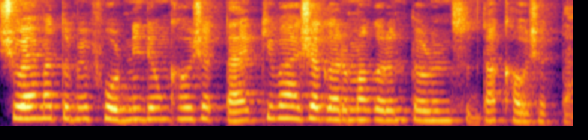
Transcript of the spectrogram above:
शिवाय मग तुम्ही फोडणी देऊन खाऊ शकता किंवा अशा गरमागरम तळूनसुद्धा खाऊ शकता.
